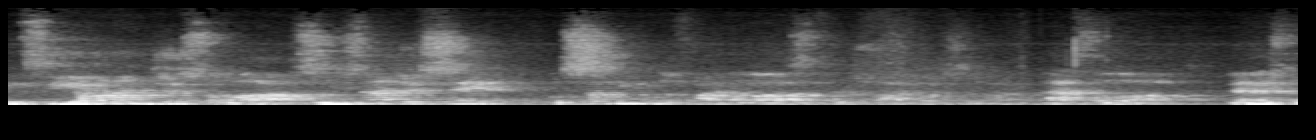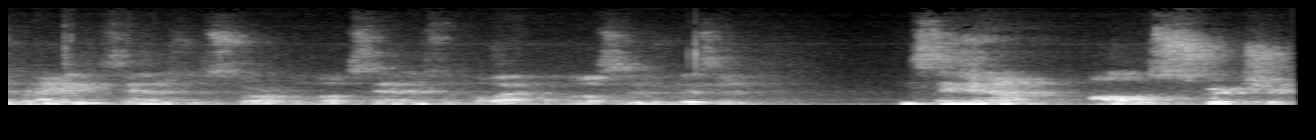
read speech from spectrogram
it's beyond just the law. So he's not just saying, well, some people define the law as the first five books of the Bible. That's the law. Then there's the writings. Then there's the historical books. Then there's the poetical books. There's wisdom. He's saying, no, no. All of Scripture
